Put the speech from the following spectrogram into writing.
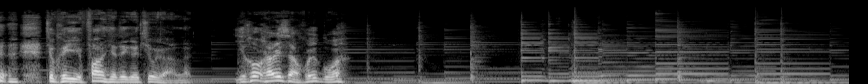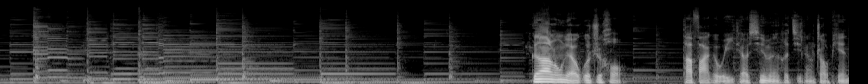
就可以放下这个救援了。以后还是想回国。跟阿龙聊过之后，他发给我一条新闻和几张照片，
